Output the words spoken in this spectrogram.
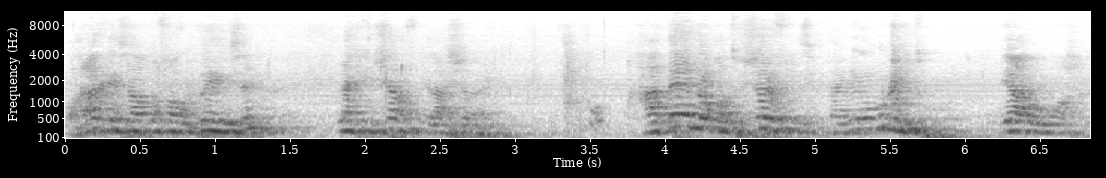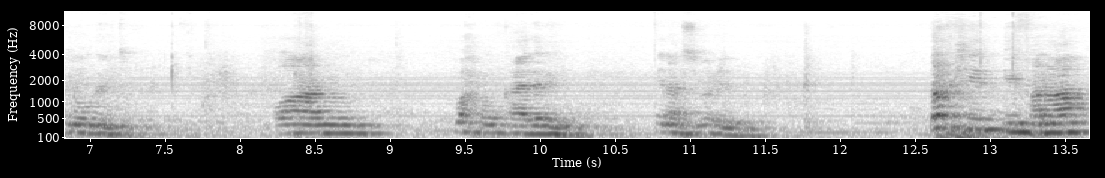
وهكذا قفه بيزا لكن شرف إلى شرف. هذا نقطة شرف تحتاجين ورنتو يا الله يا ورنتو وأن وحو قادرين إلى سوء تركي إيفانا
